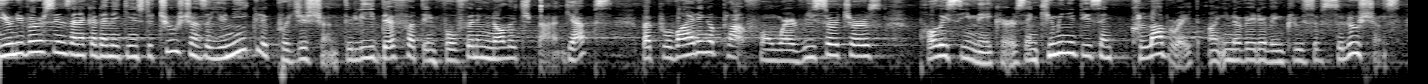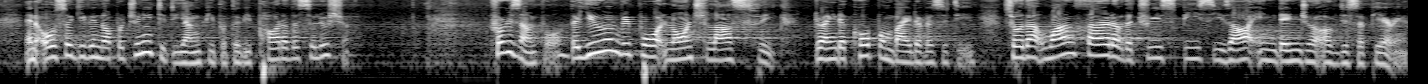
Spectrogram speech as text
universities and academic institutions are uniquely positioned to lead the effort in fulfilling knowledge gaps by providing a platform where researchers, policymakers, and communities can collaborate on innovative, inclusive solutions, and also giving the opportunity to young people to be part of the solution. For example, the UN report launched last week during the COP on biodiversity showed that one third of the tree species are in danger of disappearing.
